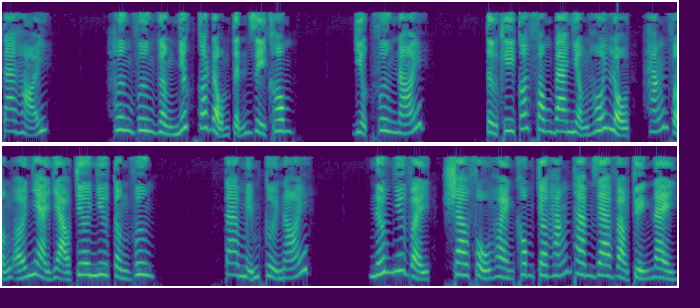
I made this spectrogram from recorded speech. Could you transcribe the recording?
Ta hỏi. Hương Vương gần nhất có động tĩnh gì không? Dược Vương nói. Từ khi có phong ba nhận hối lộ, hắn vẫn ở nhà dạo chơi như cần vương. Ta mỉm cười nói. Nếu như vậy, sao phụ hoàng không cho hắn tham gia vào chuyện này?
